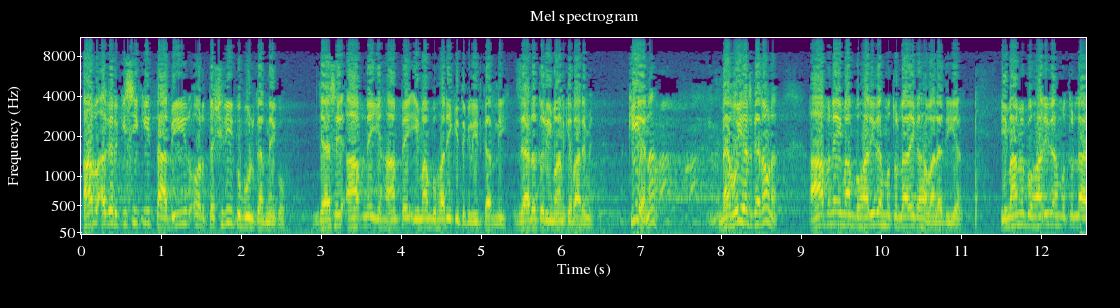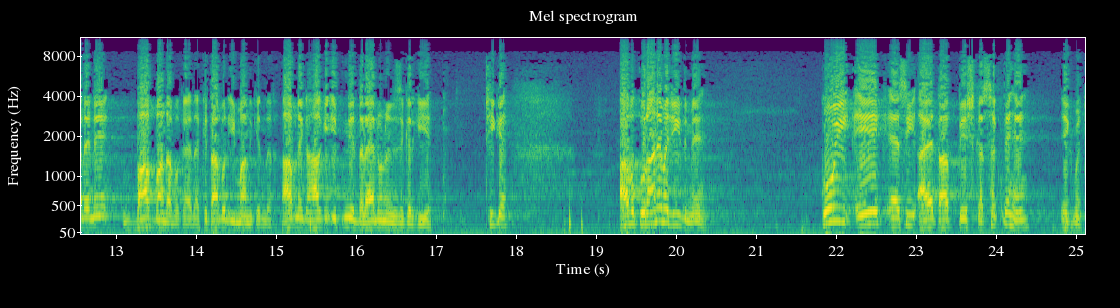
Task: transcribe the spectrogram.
اب اگر کسی کی تعبیر اور تشریح قبول کرنے کو، جیسے آپ نے یہاں پہ امام بخاری کی تقلید کر لی زیادت اور ایمان کے بارے میں۔ کی ہے نا؟ میں وہی عرض کر رہا ہوں نا۔ آپ نے امام بخاری رحمۃ اللہ علیہ کا حوالہ دیا۔ امام بخاری رحمۃ اللہ علیہ نے باپ باندھا باقاعدہ، کتاب الایمان کے اندر۔ آپ نے کہا کہ اتنے دلائل انہوں نے ذکر کیے۔ ٹھیک ہے؟ اب قرآن مجید میں کوئی ایک ایسی آیت آپ پیش کر سکتے ہیں؟ ایک منٹ۔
